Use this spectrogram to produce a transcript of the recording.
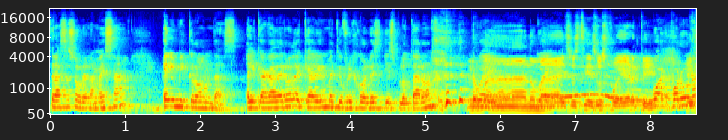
trastes sobre la mesa el microondas, el cagadero de que alguien metió frijoles y explotaron. No ma, no ma, güey. eso, es- eso es fuerte. Por, por una,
